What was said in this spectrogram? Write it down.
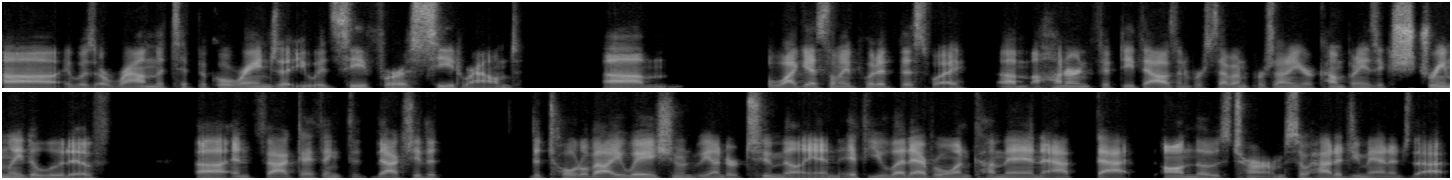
Uh, it was around the typical range that you would see for a seed round. Um, well, I guess let me put it this way: um, 150,000 for seven percent of your company is extremely dilutive. Uh, in fact, I think that actually the the total valuation would be under two million if you let everyone come in at that on those terms. So, how did you manage that?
